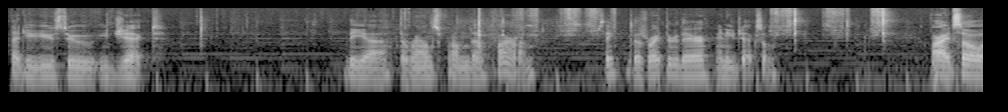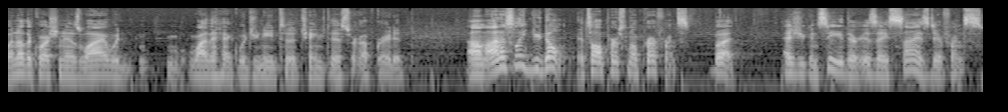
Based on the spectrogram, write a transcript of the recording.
that you use to eject the uh, the rounds from the firearm. See, goes right through there and ejects them. All right, so another question is why would why the heck would you need to change this or upgrade it? Um, honestly, you don't. It's all personal preference. But as you can see, there is a size difference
